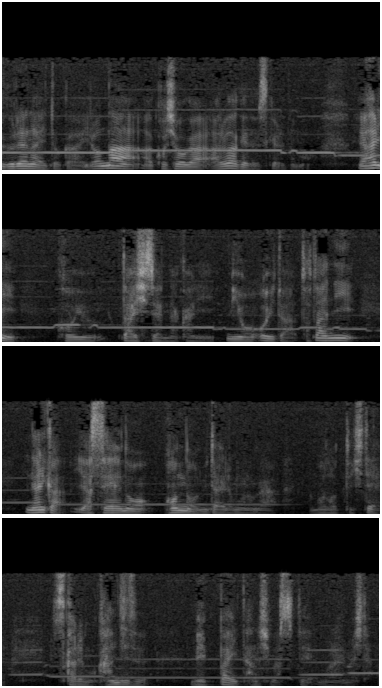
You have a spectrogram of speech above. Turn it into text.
優れないとかいろんな故障があるわけですけれどもやはりこういう大自然の中に身を置いた途端に何か野生の本能みたいなものが戻ってきて疲れも感じず目いっぱい楽しませてもらいました。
